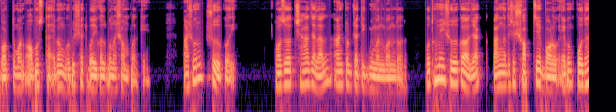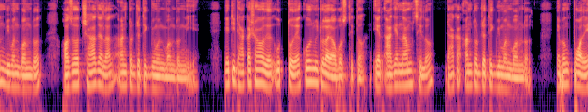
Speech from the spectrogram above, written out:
বর্তমান অবস্থা এবং ভবিষ্যৎ পরিকল্পনা সম্পর্কে। আসুন শুরু করি। হজরত শাহজালাল আন্তর্জাতিক বিমানবন্দর। প্রথমেই শুরু করা যাক বাংলাদেশের সবচেয়ে বড় এবং প্রধান বিমানবন্দর হজরত শাহজালাল আন্তর্জাতিক বিমানবন্দর নিয়ে। এটি ঢাকা শহরের উত্তরে কুর্মিটোলায় অবস্থিত। এর আগের নাম ছিল ঢাকা আন্তর্জাতিক বিমানবন্দর। এবং পরে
